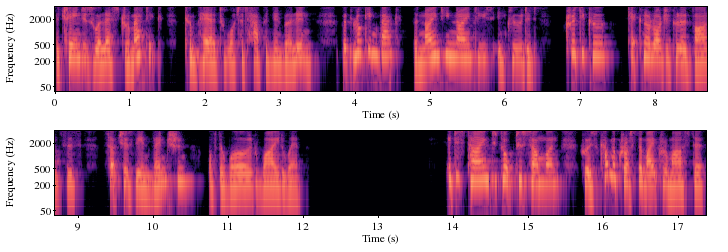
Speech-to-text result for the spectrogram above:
The changes were less dramatic compared to what had happened in Berlin, but looking back, the 1990s included critical technological advances such as the invention of the World Wide Web. It is time to talk to someone who has come across the MicroMaster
